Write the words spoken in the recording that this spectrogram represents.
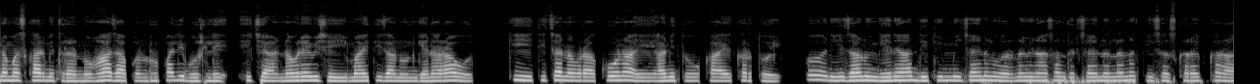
नमस्कार मित्रांनो आज आपण रुपाली भोसले हिच्या नवऱ्याविषयी माहिती जाणून घेणार आहोत की तिचा नवरा कोण आहे आणि तो काय करतोय. पण हे जाणून घेण्याआधी तुम्ही चॅनलवर नवीन असाल तर चॅनलला नक्की सबस्क्राईब करा.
